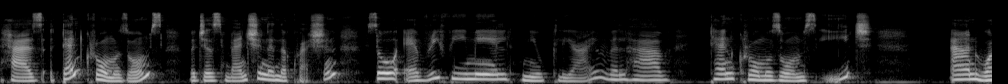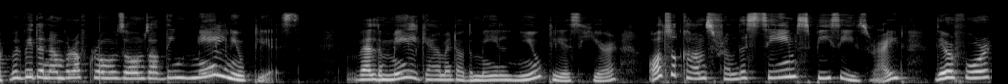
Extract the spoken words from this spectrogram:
has 10 chromosomes, which is mentioned in the question. So every female nuclei will have 10 chromosomes each. And what will be the number of chromosomes of the male nucleus? Well, the male gamete or the male nucleus here also comes from the same species, right? Therefore,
